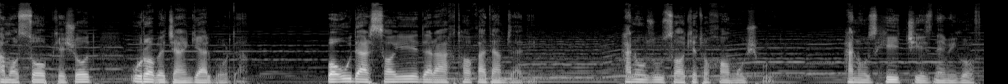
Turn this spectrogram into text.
اما صبح که شد او را به جنگل بردم. با او در سایه درختها قدم زدیم. هنوز او ساکت و خاموش بود. هنوز هیچ چیز نمی گفت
